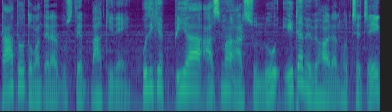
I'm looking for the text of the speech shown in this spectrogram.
তা তো তোমাদের আর বুঝতে বাকি নেই। ওদিকে প্রিয়া, আসমা আর সুল্লু এটা ভেবে হয়রান হচ্ছে যে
